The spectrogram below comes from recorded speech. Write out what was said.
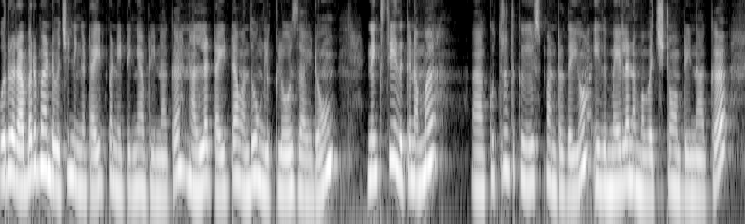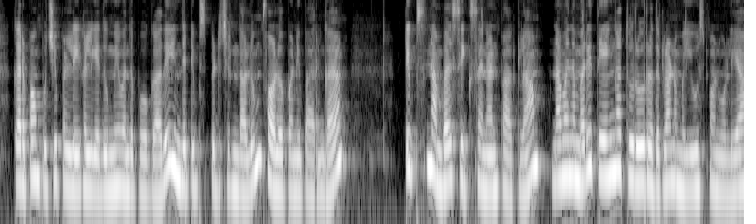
ஒரு ரப்பர் பேண்டு வச்சு நீங்கள் டைட் பண்ணிட்டீங்க அப்படின்னாக்க நல்லா டைட்டாக வந்து உங்களுக்கு க்ளோஸ் ஆகிடும் நெக்ஸ்ட் இதுக்கு நம்ம குத்துறதுக்கு யூஸ் பண்ணுறதையும் இது மேலே நம்ம வச்சிட்டோம் அப்படின்னாக்க கரப்பாம்பூச்சி பள்ளிகள் எதுவுமே வந்து போகாது. இந்த டிப்ஸ் பிடிச்சிருந்தாலும் ஃபாலோ பண்ணி பாருங்கள் டிப்ஸ் நம்பர் சிக்ஸ் என்னென்னு பார்க்கலாம். நம்ம இந்த மாதிரி தேங்காய் துருவுறதுக்கெலாம் நம்ம யூஸ் பண்ணுவோம் இல்லையா?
